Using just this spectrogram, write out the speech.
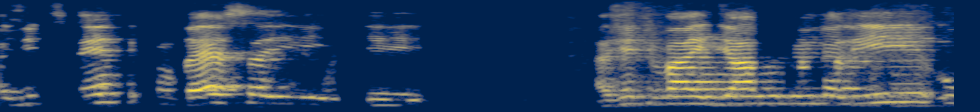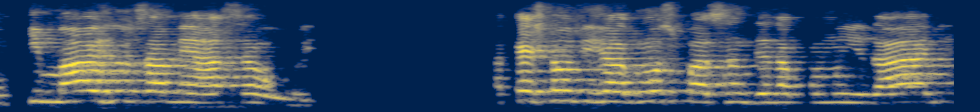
a gente, senta conversa e, e a gente vai dialogando ali o que mais nos ameaça hoje. A questão de jagunços passando dentro da comunidade,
